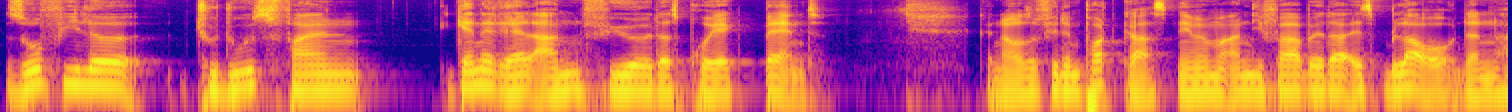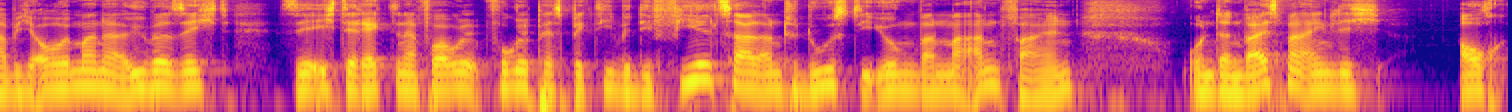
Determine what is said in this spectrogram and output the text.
so viele To-Dos fallen generell an für das Projekt Band. Genauso für den Podcast. Nehmen wir mal an, die Farbe da ist blau. Dann habe ich auch immer eine Übersicht, sehe ich direkt in der Vogelperspektive die Vielzahl an To-Dos, die irgendwann mal anfallen. Und dann weiß man eigentlich auch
